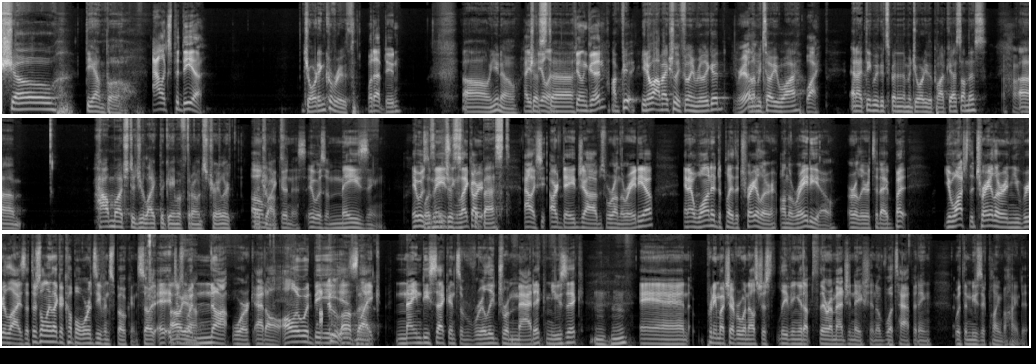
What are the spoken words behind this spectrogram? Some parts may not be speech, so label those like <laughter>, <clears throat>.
Show Tiempo. Alex Padilla. Jordan Carruth. What up, dude? Oh, you know, How you just, feeling? Uh, feeling good? I'm feel. You know, what? I'm actually feeling really good. Really? And let me tell you why. Why? And I think we could spend the majority of the podcast on this. Uh-huh. Um, how much did you like the Game of Thrones trailer? oh my goodness, it was amazing. It was Wasn't it amazing. just like our best. Alex, our day jobs were on the radio, and I wanted to play the trailer on the radio earlier today, but you watch the trailer and you realize that there's only like a couple words even spoken, so it, it Oh, just yeah. would not work at all. All it would be is that. like 90 seconds of really dramatic music, Mm-hmm. and pretty much everyone else just leaving it up to their imagination of what's happening with the music playing behind it.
